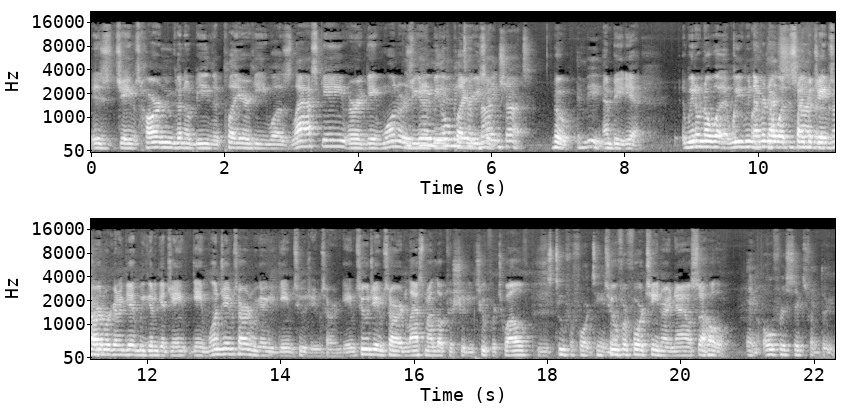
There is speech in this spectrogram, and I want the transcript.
Is James Harden gonna be the player he was last game or in game one, or is This he gonna be he the only player took he's nine in? shots. Who? Embiid. Embiid, yeah. We don't know what we, we Like, never know what type of James Harden we're gonna get. We're gonna get James, game one James Harden. We're gonna get game two James Harden. Game two James Harden. Last time I looked was shooting two for twelve. He's two for fourteen. two for 14 right now. So and zero for six from three.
